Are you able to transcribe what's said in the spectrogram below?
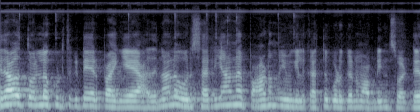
ஏதாவது தொல்லை கொடுத்துக்கிட்டே இருப்பாங்க. அதனால ஒரு சரியான பாடம் இவங்களுக்கு கற்றுக் கொடுக்கணும் அப்படின்னு சொல்லிட்டு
